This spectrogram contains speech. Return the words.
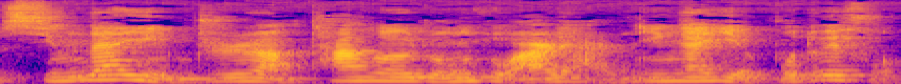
形单影只啊。他和容祖儿俩人应该也不对付。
